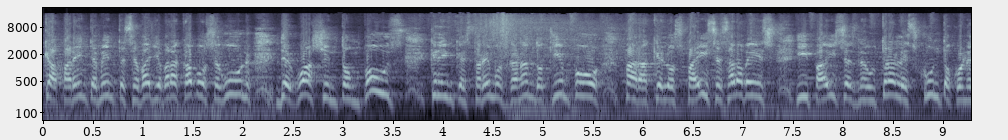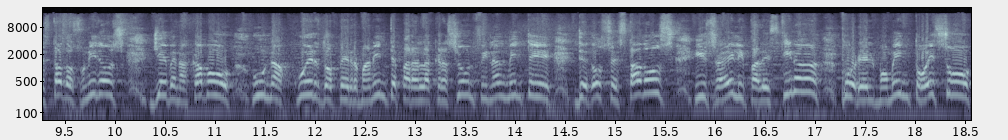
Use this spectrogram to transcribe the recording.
que aparentemente se va a llevar a cabo según The Washington Post? ¿Creen que estaremos ganando tiempo para que los países árabes y países neutrales junto con Estados Unidos lleven a cabo un acuerdo permanente para la creación finalmente de dos estados, Israel y Palestina? Por el momento eso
